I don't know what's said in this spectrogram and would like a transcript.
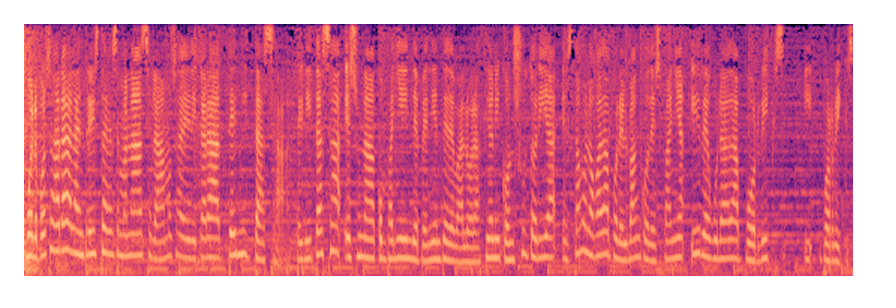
Bueno, pues ahora la entrevista de la semana se la vamos a dedicar a Tenitasa. Tenitasa es una compañía independiente de valoración y consultoría, está homologada por el Banco de España y regulada por RIX. Y, por RIX.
